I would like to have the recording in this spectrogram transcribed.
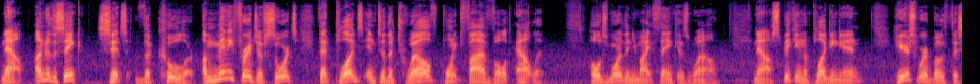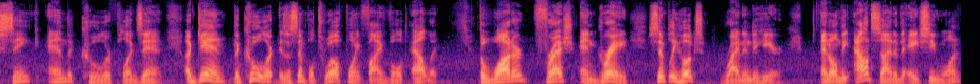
Now, under the sink sits the cooler, a mini fridge of sorts that plugs into the 12.5 volt outlet. Holds more than you might think as well. Now, speaking of plugging in, here's where both the sink and the cooler plugs in. Again, the cooler is a simple 12.5 volt outlet. The water, fresh and gray, simply hooks right into here. And on the outside of the HC1,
